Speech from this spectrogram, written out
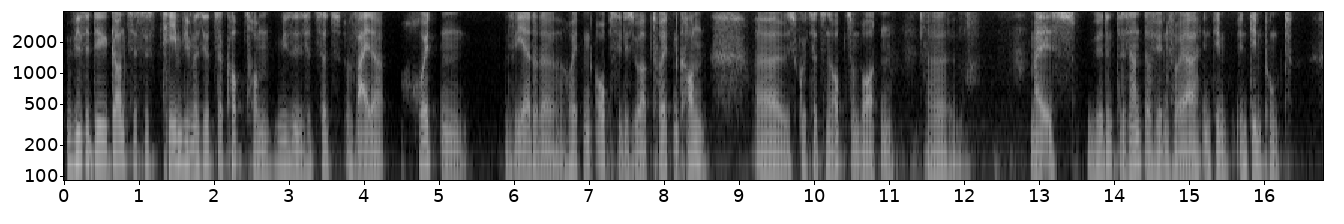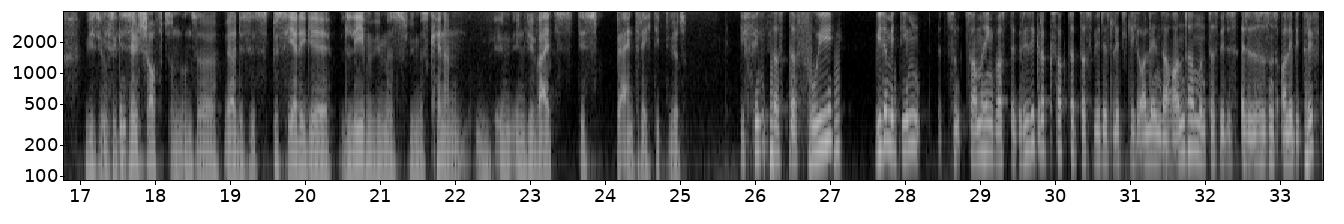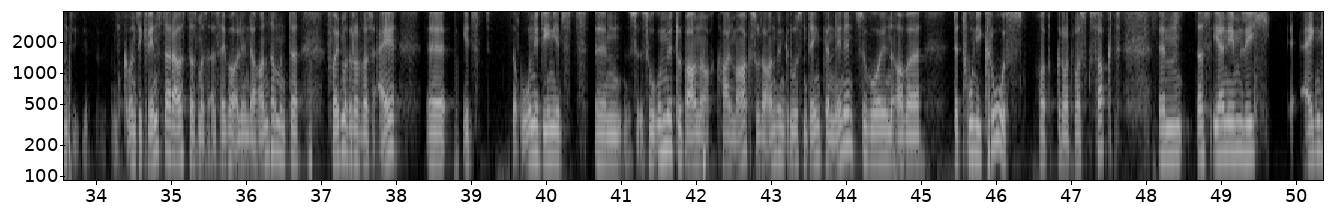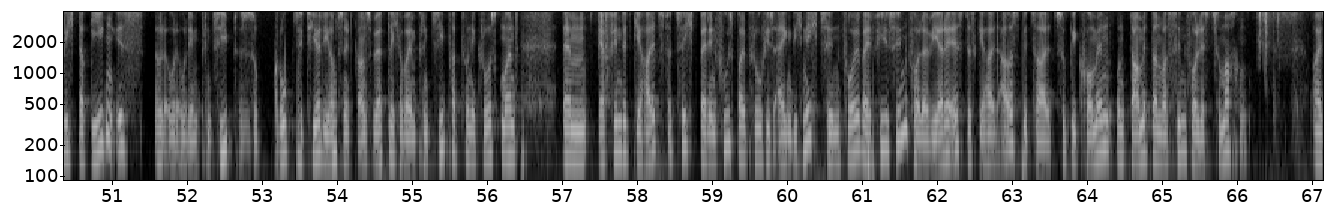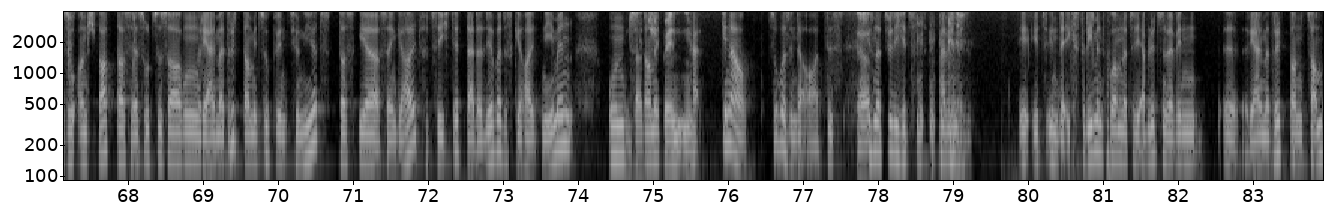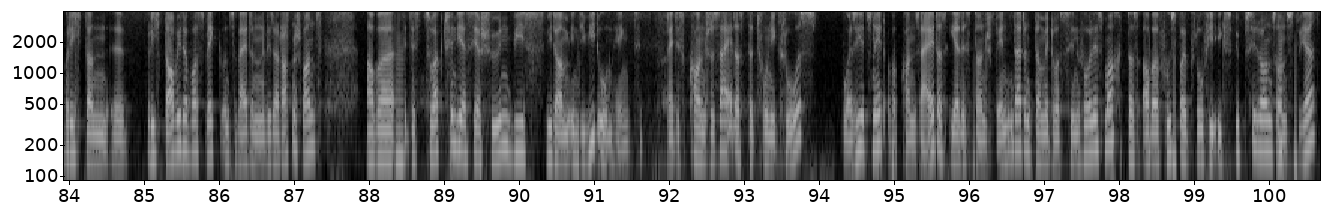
wie sie die ganze System, wie wir es jetzt gehabt haben, wie sie das jetzt, jetzt weiter halten wird oder halten, ob sie das überhaupt halten kann, äh, ist gut jetzt noch abzuwarten. Äh, es wird interessant auf jeden Fall, ja, in dem, in dem Punkt wie sie unsere Gesellschaft und unser, ja, dieses bisherige Leben, wie wir es wie kennen, in, inwieweit das beeinträchtigt wird. Ich finde, dass der Fui wieder mit dem zusammenhängt, was der Grisi gerade gesagt hat, dass wir das letztlich alle in der Hand haben und dass wir das, also dass es uns alle betrifft und Konsequenz daraus, dass wir es auch selber alle in der Hand haben. Und da fällt mir gerade was ein, äh, jetzt ohne den jetzt ähm, so, so, unmittelbar nach Karl Marx oder anderen großen Denkern nennen zu wollen, aber der Toni Kroos, hat gerade was gesagt, ähm, dass er nämlich eigentlich dagegen ist, oder, oder, oder, im Prinzip, also so grob zitiert, ich habe es nicht ganz wörtlich, aber im Prinzip hat Toni Kroos gemeint, ähm, er findet Gehaltsverzicht bei den Fußballprofis eigentlich nicht sinnvoll, weil viel sinnvoller wäre es, das Gehalt ausbezahlt zu bekommen und damit dann was Sinnvolles zu machen. Also anstatt dass er sozusagen Real Madrid damit subventioniert, dass er auf sein Gehalt verzichtet, da er lieber das Gehalt nehmen und, und damit spenden. Genau, sowas in der Art. Das ja. ist natürlich jetzt, jetzt in der extremen Form natürlich auch Blödsinn, weil wenn äh, Real Madrid dann zusammenbricht, dann äh, bricht da wieder was weg und so weiter, dann wieder Rattenschwanz. Aber mhm. das zeigt, finde ich, sehr schön, wie es wieder am Individuum hängt. Weil das kann schon sein, dass der Toni Kroos, weiß ich jetzt nicht, aber kann sein, dass er das dann spenden hat und damit was Sinnvolles macht, dass aber Fußballprofi XY sonst wer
